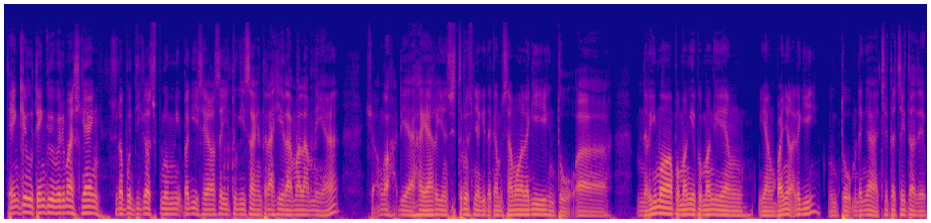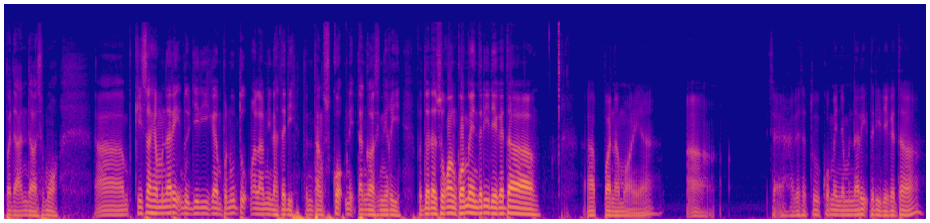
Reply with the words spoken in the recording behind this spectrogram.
Thank you, thank you very much gang. Sudah pun 3.10 minit pagi. Saya rasa itu kisah yang terakhir lah malam ni ya. InsyaAllah di hari-hari yang seterusnya kita akan bersama lagi untuk uh, menerima pemanggil-pemanggil yang yang banyak lagi untuk mendengar cerita-cerita daripada anda semua. Uh, kisah yang menarik untuk jadikan penutup malam ni lah tadi tentang skop naik tangga sendiri. Betul ada seorang komen tadi dia kata apa nama ya? Uh, ada satu komen yang menarik tadi dia kata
